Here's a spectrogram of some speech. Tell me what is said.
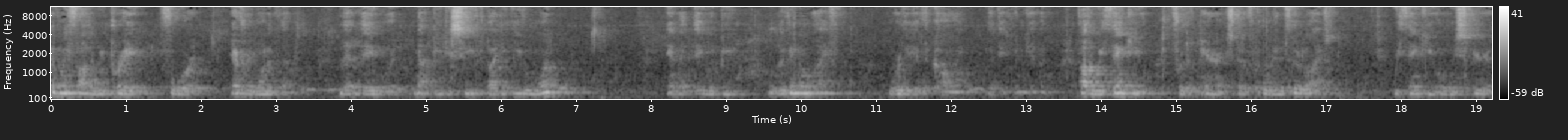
Heavenly Father, we pray for every one of them that they would not be deceived by the evil one and that they would be living a life worthy of the calling that they've been given. Father, we thank you for the parents that have poured into their lives. We thank you, Holy Spirit,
